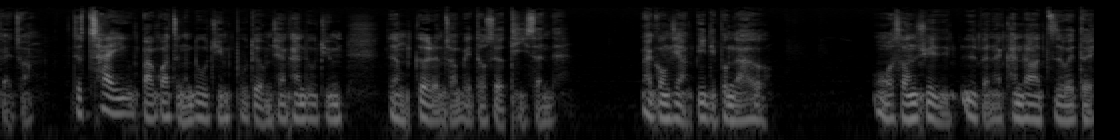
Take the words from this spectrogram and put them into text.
改装，就蔡英文包括整个陆军部队，我们现在看陆军这种个人装备都是有提升的。卖贡献比日本还好。我上次去日本来看到自卫队，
